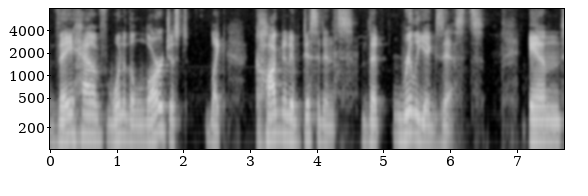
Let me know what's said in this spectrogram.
They have one of the largest, like, cognitive dissidence that really exists. And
